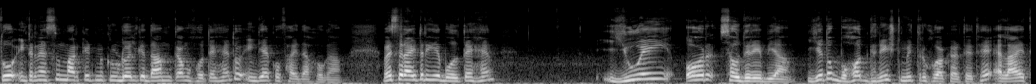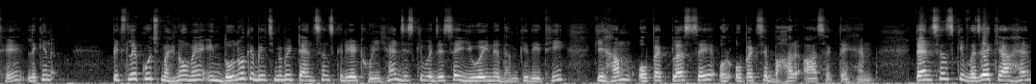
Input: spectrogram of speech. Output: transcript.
तो इंटरनेशनल मार्केट में क्रूड ऑयल के दाम कम होते हैं तो इंडिया को फ़ायदा होगा। वैसे राइटर ये बोलते हैं यूएई और सऊदी अरेबिया ये तो बहुत घनिष्ठ मित्र हुआ करते थे एलाय थे, लेकिन पिछले कुछ महीनों में इन दोनों के बीच में भी टेंशन क्रिएट हुई हैं, जिसकी वजह से यूएई ने धमकी दी थी कि हम ओपेक प्लस से और ओपेक से बाहर आ सकते हैं। टेंशन की वजह क्या है?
